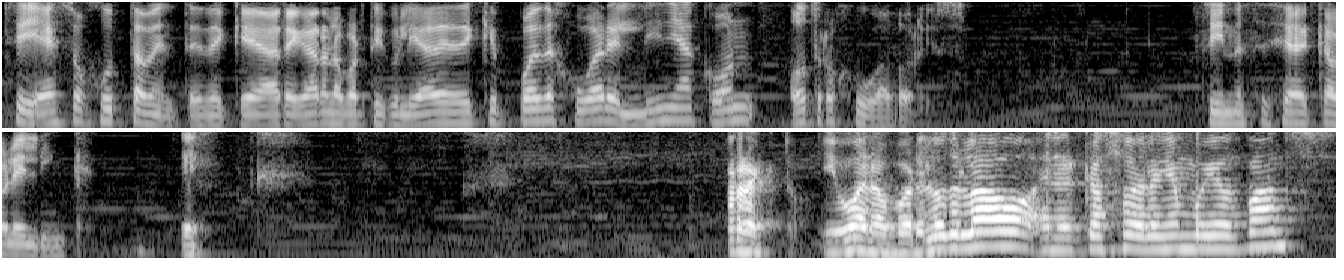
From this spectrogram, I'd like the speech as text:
Sí, eso justamente, de que agregaron la particularidad de que puedes jugar en línea con otros jugadores. Sin necesidad de cable link. Correcto. Y bueno, por el otro lado, en el caso de la Game Boy Advance,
